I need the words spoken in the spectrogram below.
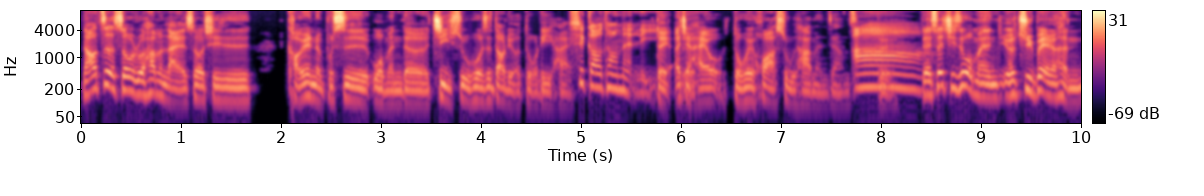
然后这时候如果他们来的时候，其实。考验的不是我们的技术，或者是到底有多厉害，是沟通能力。对，而且还有多会话术，他们这样子。哦、对对，所以其实我们有具备了很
